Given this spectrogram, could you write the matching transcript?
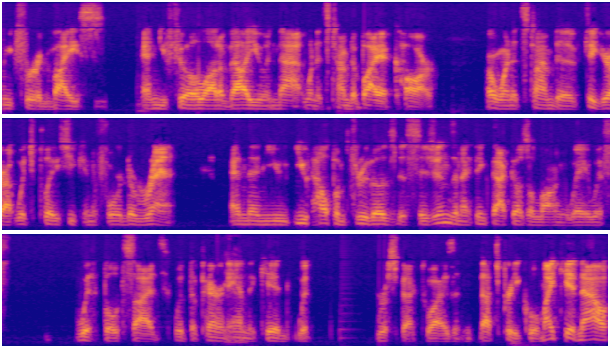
me for advice, and you feel a lot of value in that when it's time to buy a car or when it's time to figure out which place you can afford to rent. And then you you help them through those decisions, and I think that goes a long way with with both sides, with the parent yeah. and the kid, with respect wise, and that's pretty cool. My kid now,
